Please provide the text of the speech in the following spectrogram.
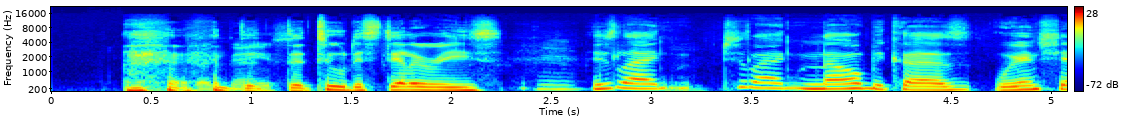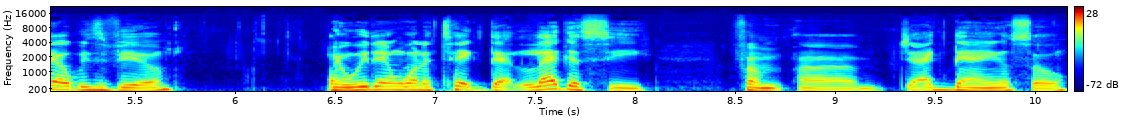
the, the two distilleries? He's like, she's like, no, because we're in Shelbyville, and we didn't want to take that legacy from um, Jack Daniels, so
